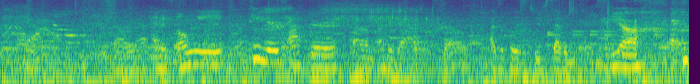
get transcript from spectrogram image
So yeah, and it's only two years after um, undergrad, so as opposed to seven years. Yeah.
